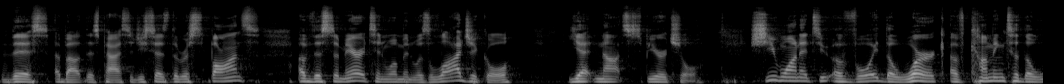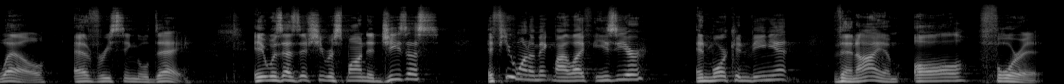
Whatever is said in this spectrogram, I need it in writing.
this about this passage. He says, The response of the Samaritan woman was logical, yet not spiritual. She wanted to avoid the work of coming to the well every single day. It was as if she responded, Jesus, if you want to make my life easier and more convenient, then I am all for it.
